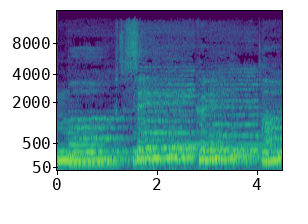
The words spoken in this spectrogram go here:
Most Sacred Heart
